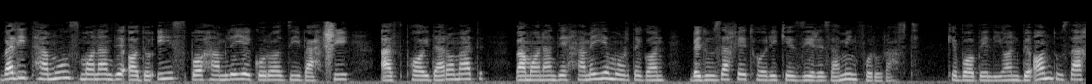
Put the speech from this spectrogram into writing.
ولی تموز مانند آدوئیس با حمله گرازی وحشی از پای درآمد و مانند همه مردگان به دوزخ تاریک زیر زمین فرو رفت که بابلیان به آن دوزخ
